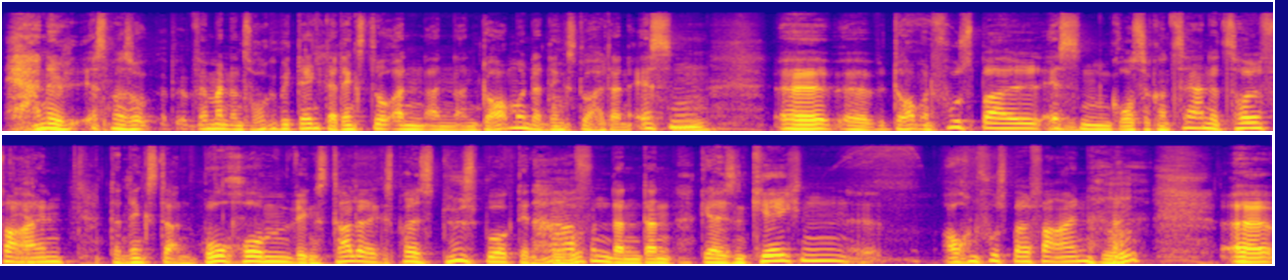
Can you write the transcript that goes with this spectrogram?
Herne, erstmal so, wenn man ans Ruhrgebiet denkt, da denkst du an, an, an Dortmund, dann denkst du halt an Essen, äh, äh, Dortmund Fußball, Essen, große Konzerne, Zollverein, dann denkst du an Bochum, wegen Starlight Express, Duisburg, den Hafen, dann, dann Gelsenkirchen, äh, auch ein Fußballverein. äh,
